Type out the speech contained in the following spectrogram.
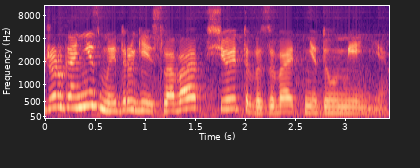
Жаргонизмы и другие слова – все это вызывает недоумение.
